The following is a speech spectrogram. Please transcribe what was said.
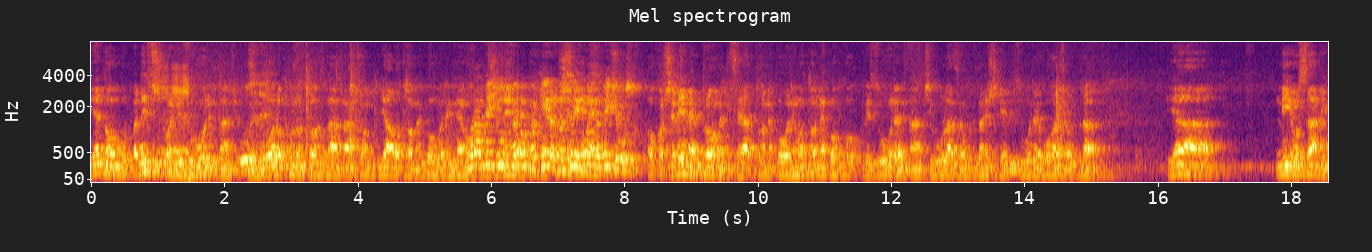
jedno u urbanističkoj vizuri, znači, koji je govorio puno to zna, znači, on, ja o tome govorim, ne Mora biti usko, evo parkirati na širine- mosta, bit će usko. Oko širine prometnice, ja to ne govorim o to, nego oko vizure, znači ulaza u urbanističke vizure, ulaza u grad. Ja, mi od samih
